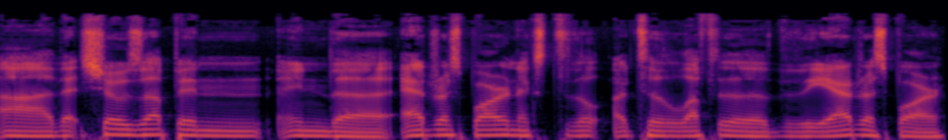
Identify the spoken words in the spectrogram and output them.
uh, that shows up in in the address bar next to the uh, to the left of the, the address bar,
